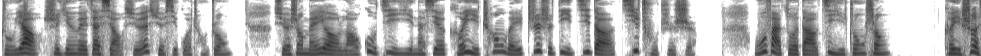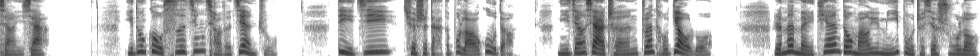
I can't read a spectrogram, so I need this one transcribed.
主要是因为在小学学习过程中，学生没有牢固记忆那些可以称为知识地基的基础知识，无法做到记忆终生。可以设想一下，一栋构思精巧的建筑，地基却是打得不牢固的，泥浆下沉，砖头掉落。人们每天都忙于弥补这些疏漏，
